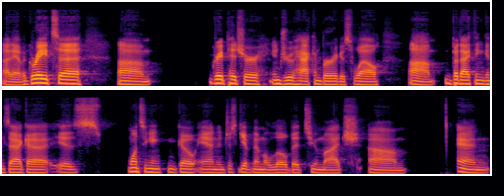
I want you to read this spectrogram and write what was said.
Uh, they have a great, uh, um, great pitcher in Drew Hackenberg as well. Um, but I think Gonzaga is once again can go in and just give them a little bit too much. Um, and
